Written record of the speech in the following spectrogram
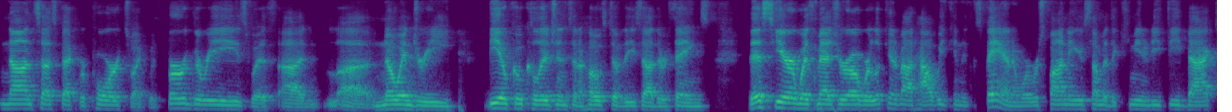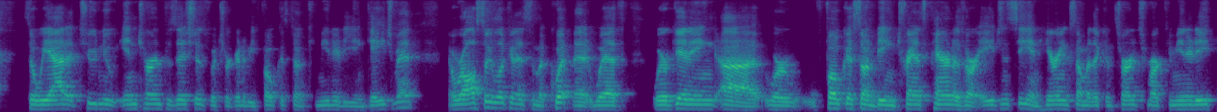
non-suspect reports like with burglaries, with uh, uh, no injury vehicle collisions, and a host of these other things. This year with Measure O, we're looking about how we can expand and we're responding to some of the community feedback. So we added two new intern positions, which are going to be focused on community engagement. And we're also looking at some equipment with, we're getting, uh, we're focused on being transparent as our agency and hearing some of the concerns from our community.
